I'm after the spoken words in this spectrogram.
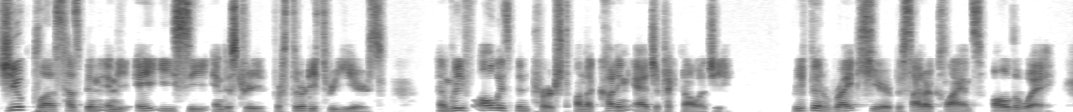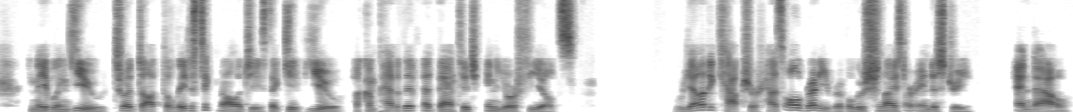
GeoPlus has been in the AEC industry for 33 years, and we've always been perched on the cutting edge of technology. We've been right here beside our clients all the way, enabling you to adopt the latest technologies that give you a competitive advantage in your fields. Reality capture has already revolutionized our industry, and now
